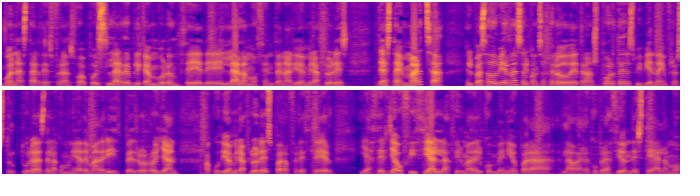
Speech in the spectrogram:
Buenas tardes, François. Pues la réplica en bronce del álamo centenario de Miraflores ya está en marcha el pasado viernes, el consejero de Transportes, Vivienda e Infraestructuras de la Comunidad de Madrid, Pedro Royan, acudió a Miraflores para ofrecer y hacer ya oficial la firma del convenio para la recuperación de este álamo.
